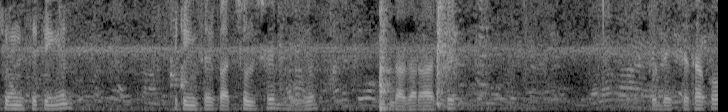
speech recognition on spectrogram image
চোং সেটিংয়ের ফিটিংসের কাজ চলছে। এই যে দাদারা আছে। তো দেখতে থাকো।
